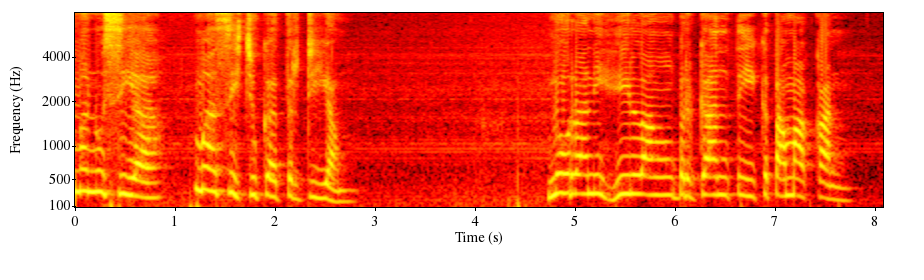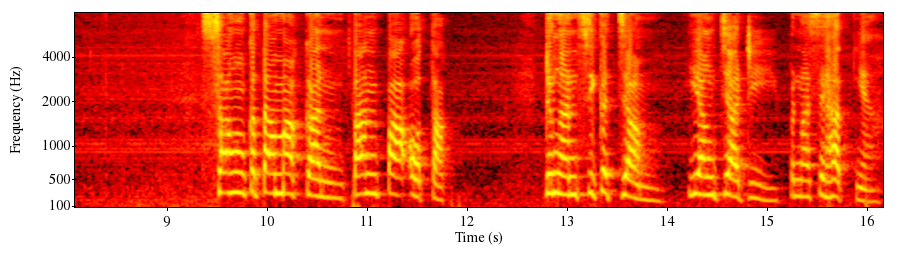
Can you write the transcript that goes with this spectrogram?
Manusia masih juga terdiam. Nurani hilang berganti ketamakan. Sang ketamakan tanpa otak dengan si kejam yang jadi penasehatnya.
